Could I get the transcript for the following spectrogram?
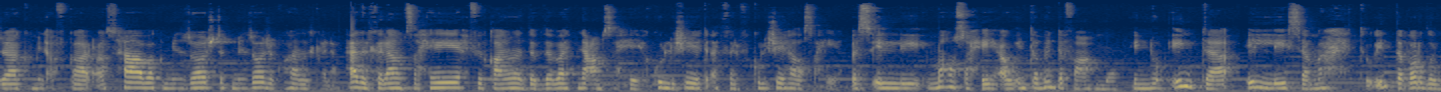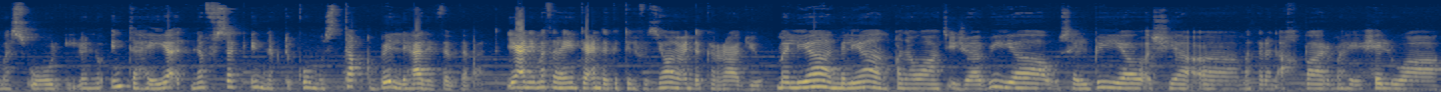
جاك من أفكار أصحابك من زوجتك من زوجك وهذا الكلام. هذا الكلام صحيح. في قانون الذبذبات نعم صحيح. كل شيء يتأثر يأثر في كل شيء هذا صحيح. بس اللي ما هو صحيح أو أنت ما أنت فاهمه إنه أنت اللي سمحت وأنت برضو المسؤول لأنه أنت هيأت نفسك إنك تكون مستقبل لهذه الذبذبات. يعني مثلا أنت عندك التلفزيون وعندك الراديو. مليان مليان قنوات إيجابية وسلبية وأشياء آه، مثلا أخبار ما هي حلوة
